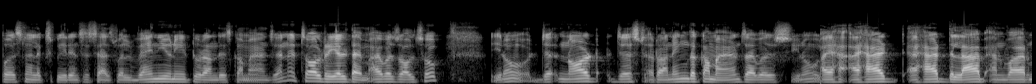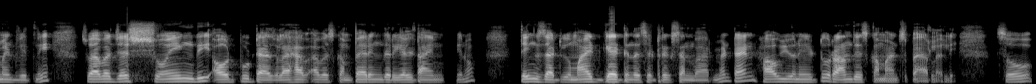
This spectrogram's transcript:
personal experiences as well. When you need to run these commands and it's all real time. I was also you know not just running the commands. I was you know I, I had I had the lab environment with me. So I was just showing the output as well. I have I was comparing the real time you know things that you might get in the Citrix environment and how you need to run these commands parallelly. So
